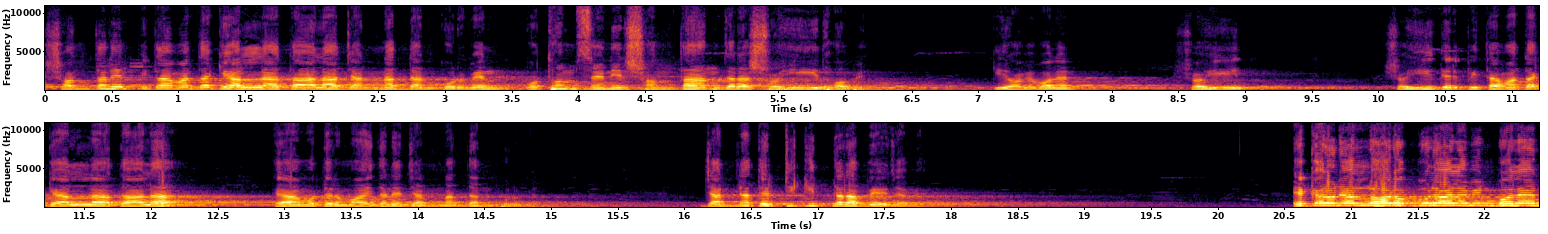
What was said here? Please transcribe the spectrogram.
সন্তানের পিতামাতাকে আল্লাহ তাআলা জান্নাত দান করবেন, প্রথম শ্রেণির সন্তান যারা শহীদ হবে। কি হবে বলেন? শহীদ। শহীদের পিতামাতাকে আল্লাহ তাআলা কেয়ামতের ময়দানে জান্নাত দান করবেন। জান্নাতের টিকিট তারা পেয়ে যাবে। এ কারণে আল্লাহ রাব্বুল আলামিন বলেন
